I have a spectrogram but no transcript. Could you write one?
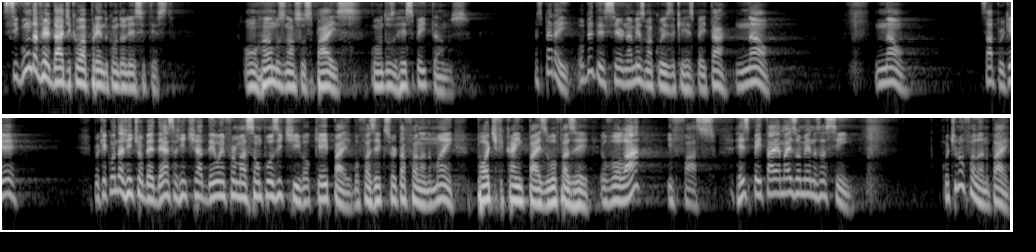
Segunda verdade que eu aprendo quando eu leio esse texto. Honramos nossos pais quando os respeitamos. Mas espera aí, obedecer não é a mesma coisa que respeitar? Não. Não. Sabe por quê? Porque quando a gente obedece, a gente já deu a informação positiva. Ok, pai, vou fazer o que o senhor está falando. Mãe, pode ficar em paz, eu vou fazer. Eu vou lá e faço. Respeitar é mais ou menos assim. Continua falando, pai.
